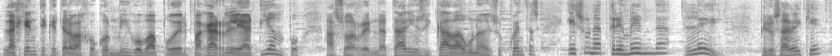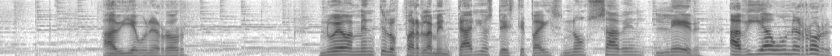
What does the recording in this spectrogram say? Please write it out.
la gente que trabajó conmigo va a poder pagarle a tiempo a sus arrendatarios y cada una de sus cuentas. Es una tremenda ley. Pero ¿sabe qué? Había un error. Nuevamente los parlamentarios de este país no saben leer. Había un error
